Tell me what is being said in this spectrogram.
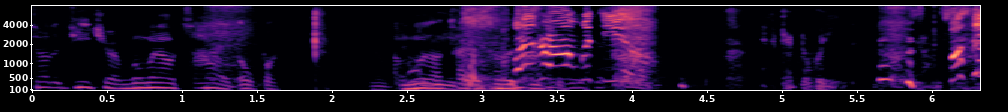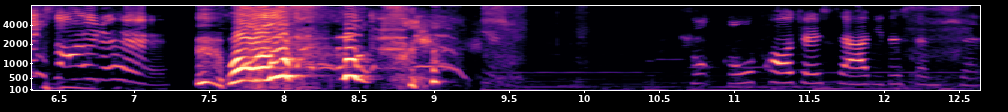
tell the teacher I'm going outside. Oh fuck. I'm going outside. Tell the What is teacher. wrong with you? Let's get the weed. Go say sorry to her. What? Go, go apologize to Abby this instant.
